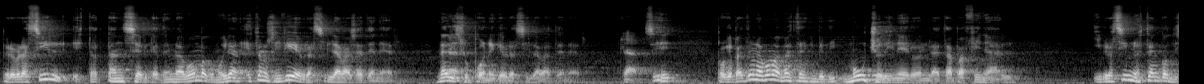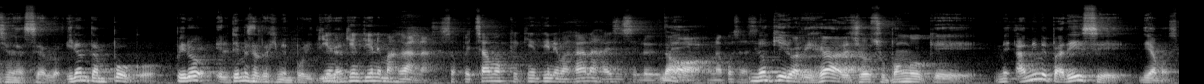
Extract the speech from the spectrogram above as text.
Pero Brasil está tan cerca de tener una bomba como Irán. Esto no significa que Brasil la vaya a tener. Nadie supone que Brasil la va a tener. Claro. ¿sí? Porque para tener una bomba además tienen que invertir mucho dinero en la etapa final. Y Brasil no está en condiciones de hacerlo. Irán tampoco. Pero el tema es el régimen político. ¿Quién, tiene más ganas? Sospechamos que quien tiene más ganas a ese se lo No, una cosa así. no quiero arriesgar. Yo supongo que... a mí me parece, digamos,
